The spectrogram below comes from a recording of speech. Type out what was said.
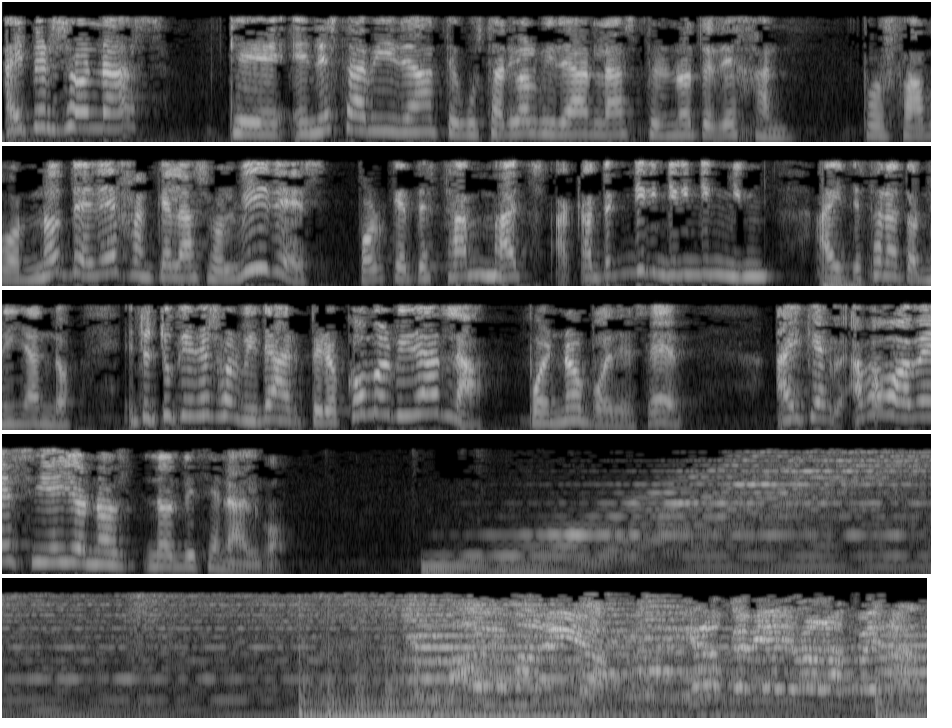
hay personas que en esta vida te gustaría olvidarlas, pero no te dejan. Por favor, no te dejan que las olvides, porque te están machacando, ahí te están atornillando. Entonces tú quieres olvidar, pero ¿cómo olvidarla? Pues no puede ser. Hay que, vamos a ver si ellos nos, nos dicen algo. A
